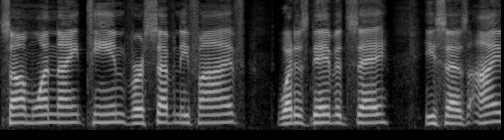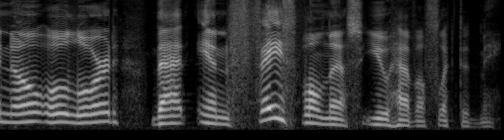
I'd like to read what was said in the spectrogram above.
Psalm 119, verse 75, what does David say? He says, I know, O Lord, that in faithfulness you have afflicted me.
